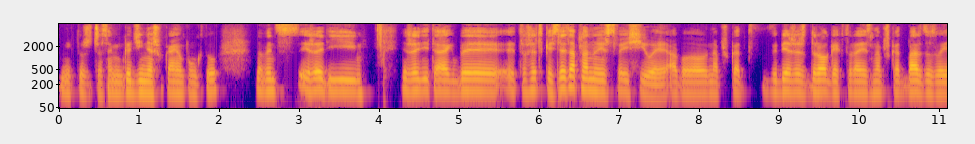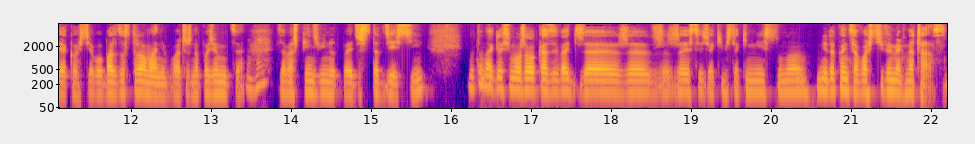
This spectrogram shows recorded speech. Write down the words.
Niektórzy czasami godzinę szukają punktu. No więc jeżeli, jeżeli tak jakby troszeczkę źle zaplanujesz swoje siły, albo na przykład wybierzesz drogę, która jest na przykład bardzo złej jakości, albo bardzo stroma, nie popatrzysz na poziomicę, Mhm. zamiast 5 minut pojedziesz 40, no to nagle się może okazywać, że, że, że, że jesteś w jakimś takim miejscu, no, nie do końca właściwym jak na czas.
